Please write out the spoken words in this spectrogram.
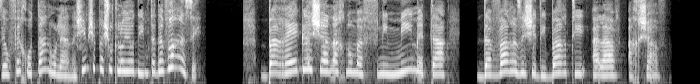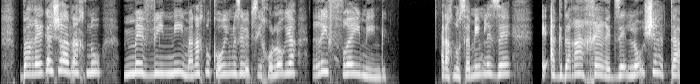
זה הופך אותנו לאנשים שפשוט לא יודעים את הדבר הזה. ברגע שאנחנו מפנימים את הדבר הזה שדיברתי עליו עכשיו, ברגע שאנחנו מבינים, אנחנו קוראים לזה בפסיכולוגיה reframing. אנחנו שמים לזה אה, הגדרה אחרת, זה לא שאתה,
